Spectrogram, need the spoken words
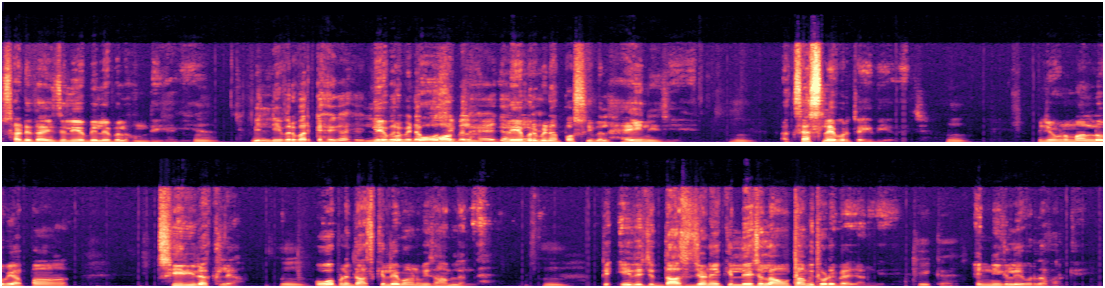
ਸਾਡੇ ਤਾਂ ਈਜ਼ੀਲੀ ਅਵੇਲੇਬਲ ਹੁੰਦੀ ਹੈਗੀ ਹੂੰ। ਵੀ ਲੇਬਰ ਵਰਕ ਹੈਗਾ ਇਹ? ਲੇਬਰ ਬਿਨਾ ਪੋਸੀਬਲ ਹੈ ਜਾਂ ਲੇਬਰ? ਬਿਨਾ ਪੋਸੀਬਲ ਹੈ ਹੀ ਨਹੀਂ ਜੀ ਹੂੰ। ਐਕਸੈਸ ਲੇਬਰ ਚਾਹੀਦੀ ਹੈ ਇਹਦੇ ਵਿੱਚ। ਹੂੰ। ਜੇ ਹੁਣ ਮੰਨ ਲਓ ਵੀ ਆਪਾਂ ਸੀਰੀ ਰੱਖ ਲਿਆ ਹੂੰ। ਉਹ ਆਪਣੇ 10 ਕਿੱਲੇ ਬਾਣ ਵੀ ਸਾਂਭ ਲੈਂਦਾ। ਹੂੰ। ਤੇ ਇਹਦੇ ਚ 10 ਜਣੇ ਕਿੱਲੇ ਚ ਲਾਉਂ ਤਾਂ ਵੀ ਥੋੜੇ ਪੈ ਜਾਣਗੇ ਠੀਕ ਹੈ। ਇੰਨੀ ਕੁ ਲੇਬਰ ਦਾ ਫ਼ਰਕ ਹੈ।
